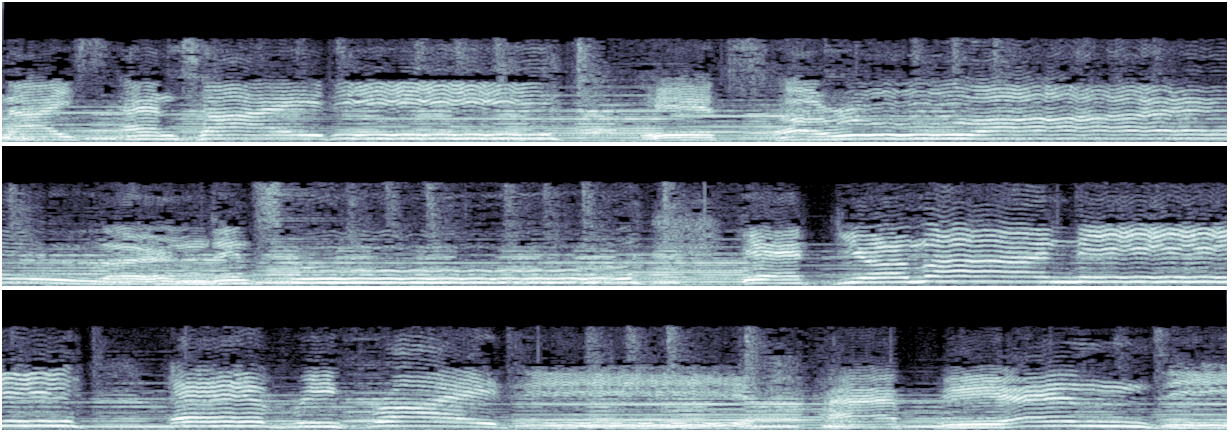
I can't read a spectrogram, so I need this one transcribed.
nice and tidy. It's a rule I learned in school. Get your money every Friday. Happy endings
